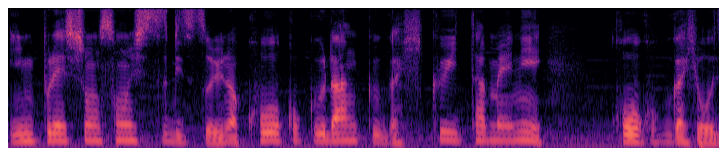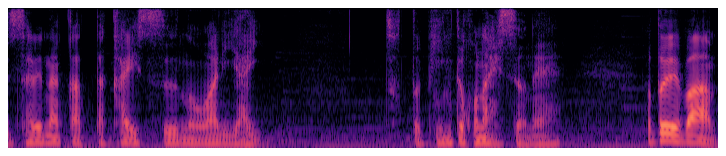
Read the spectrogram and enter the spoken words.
インプレッション損失率というのは広告ランクが低いために広告が表示されなかった回数の割合ちょっとピンとこないですよね。例えば、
